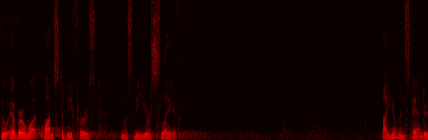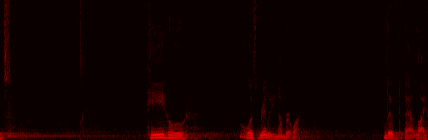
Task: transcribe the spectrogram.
whoever wa- wants to be first must be your slave. By human standards, he who was really number one lived that life.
